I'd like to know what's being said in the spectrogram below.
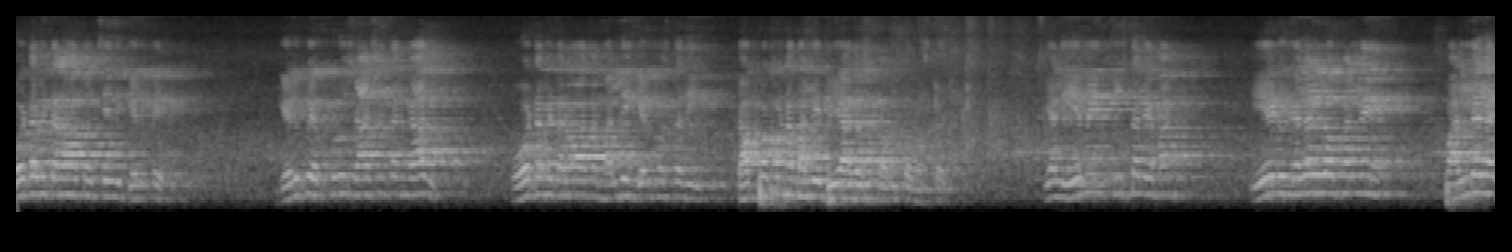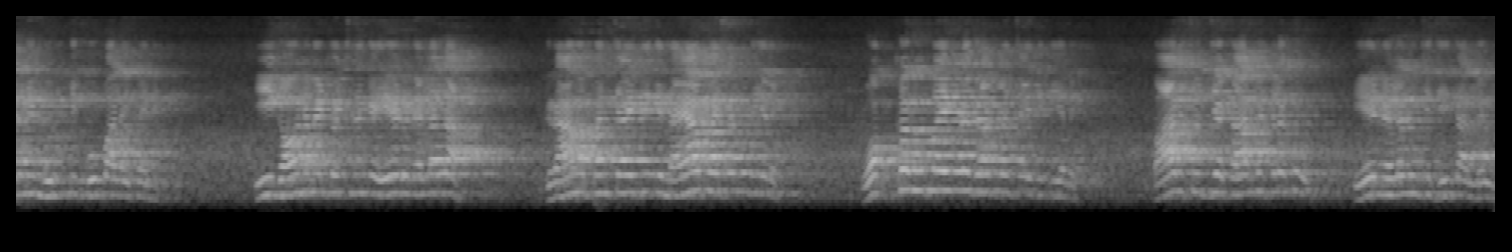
ఓటమి తర్వాత వచ్చేది గెలిపే. గెలుపు ఎప్పుడూ శాశ్వతం కాదు. ఓటమి తర్వాత మళ్ళీ గెలుపు వస్తుంది తప్పకుండా మళ్ళీ బీఆర్ఎస్ ప్రభుత్వం వస్తుంది. ఇవాళ ఏమేమి తీస్తలేమా ఏడు నెలల లోపలనే పల్లెలన్నీ మురికి కూపాలైపోయినాయి. ఈ గవర్నమెంట్ వచ్చినాక ఏడు నెలల్లో గ్రామ పంచాయతీకి నయా పైసలు తీయలేదు ఒక్క రూపాయి కూడా గ్రామ పంచాయతీకి ఇయ్యలేదు పారిశుద్ధ్య కార్మికులకు ఏ నెల నుంచి జీతాలు లేవు.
